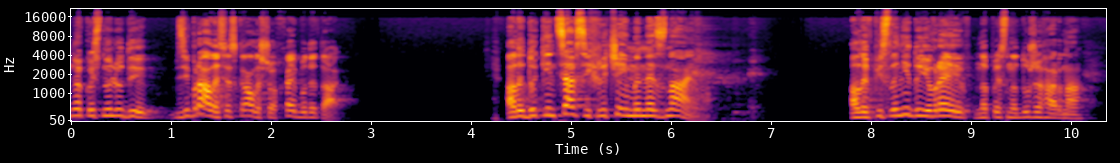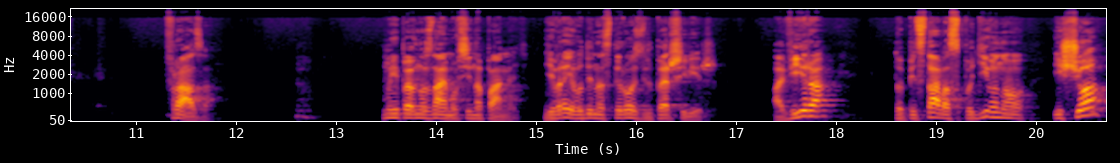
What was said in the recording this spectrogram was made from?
Ну, якось ну, люди зібралися і сказали, що хай буде так. Але до кінця всіх речей ми не знаємо. Але в післанні до євреїв написана дуже гарна фраза. Ми її, певно, знаємо всі на пам'ять. Євреїв 11 розділ, перший вірш. А віра то підстава сподіваного. І що?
